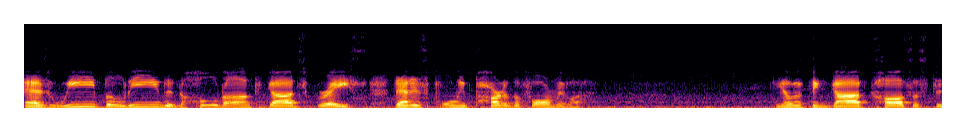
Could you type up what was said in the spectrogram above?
as we believe and hold on to God's grace, that is only part of the formula. The other thing God calls us to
